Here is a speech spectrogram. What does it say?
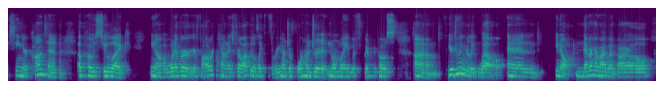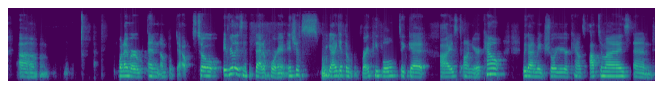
seeing your content opposed to like you know whatever your follower count is for a lot of people it's like 300 400 normally with grid posts. Um, you're doing really well. And you know never have i went viral um, whatever and i'm booked out. So it really isn't that important. It's just we got to get the right people to get eyes on your account. We got to make sure your account's optimized and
